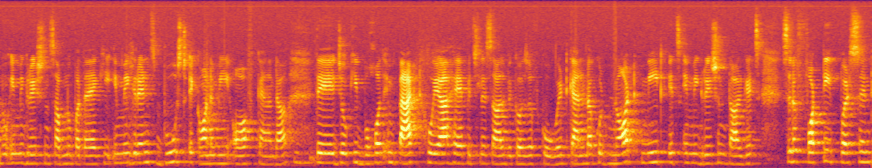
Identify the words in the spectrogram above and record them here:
ਨੂੰ ਇਮੀਗ੍ਰੇਸ਼ਨ ਸਭ ਨੂੰ ਪਤਾ ਹੈ ਕਿ immigrants boost economy of Canada ਤੇ ਜੋ ਕਿ ਬਹੁਤ ਇੰਪੈਕਟ ਹੋਇਆ ਹੈ ਪਿਛਲੇ ਸਾਲ because of COVID Canada could not meet its immigration targets ਸਿਰਫ 40%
